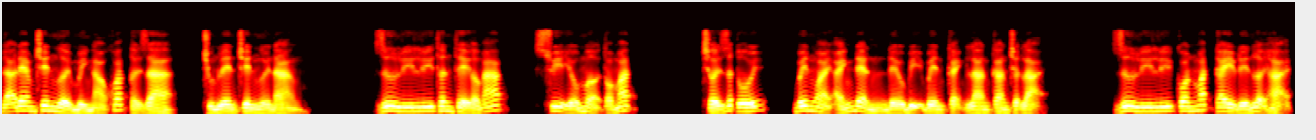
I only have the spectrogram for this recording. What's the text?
đã đem trên người mình áo khoác thời ra, trùm lên trên người nàng. Dư lý lý thân thể ấm áp, suy yếu mở to mắt. Trời rất tối, bên ngoài ánh đèn đều bị bên cạnh lan can chật lại. Dư lý lý con mắt cay đến lợi hại,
